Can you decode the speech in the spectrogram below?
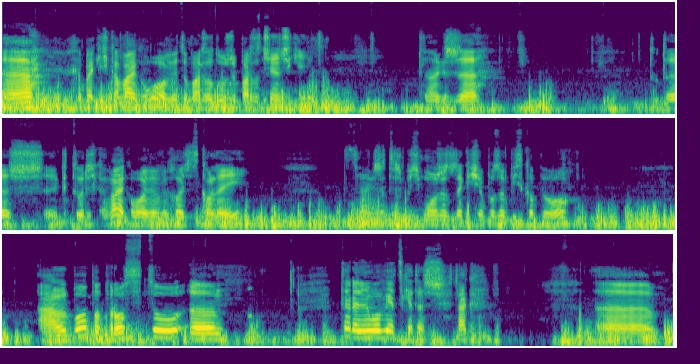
e, chyba jakiś kawałek ołowiu, to bardzo duży, bardzo ciężki. Także tu też e, któryś kawałek ołowiu wychodzi z kolei. Także też być może tu jakieś obozowisko było. Albo po prostu e, tereny łowieckie też, tak? E,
